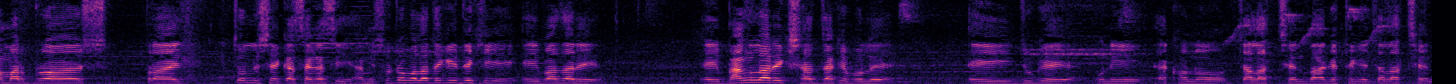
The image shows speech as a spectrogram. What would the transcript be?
আমার বয়স প্রায় চল্লিশের কাছাকাছি আমি ছোটোবেলা থেকেই দেখি এই বাজারে এই বাংলা রিক্সা যাকে বলে, এই যুগে উনি এখনও চালাচ্ছেন বা আগে থেকে চালাচ্ছেন,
